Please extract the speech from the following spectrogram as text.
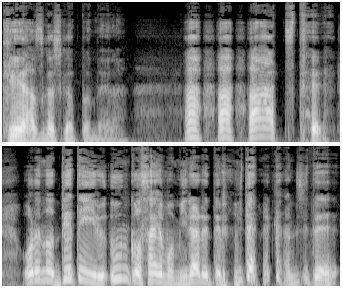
げえ恥ずかしかったんだよな。あ、あ、あっつって、俺の出ているうんこさえも見られてるみたいな感じで、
